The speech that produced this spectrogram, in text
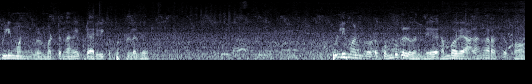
புள்ளிமான்கள் மட்டும்தாங்க இப்படி அறிவிக்கப்பட்டுள்ளது. புள்ளிமான்களோட கொம்புகள் வந்து ரொம்பவே அலங்காரத்துக்கும்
